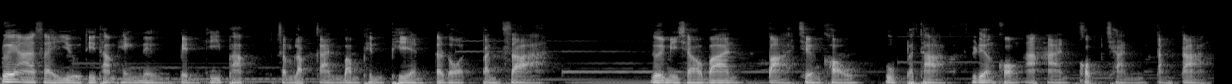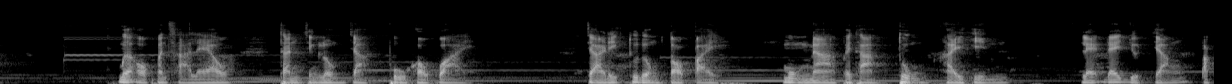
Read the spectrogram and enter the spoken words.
โดยอาศัยอยู่ที่ถ้ำแห่งหนึ่งเป็นที่พักสำหรับการบำเพ็ญเพียรตลอดพรรษา โดยมีชาวบ้านป่าเชิงเขาอุปถากเรื่องของอาหารขบชันต่างๆ เมื่อออกพรรษาแล้ว ท่านจึงลงจากภูเขาควาย จาริกทุดงต่อไป มุ่งหน้าไปทางทุ่งไหหิน และได้หยุดยั้งปัก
